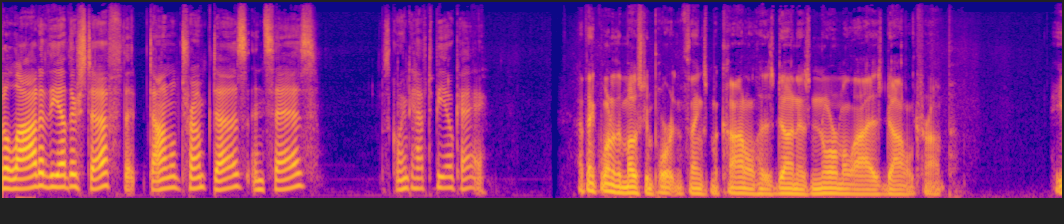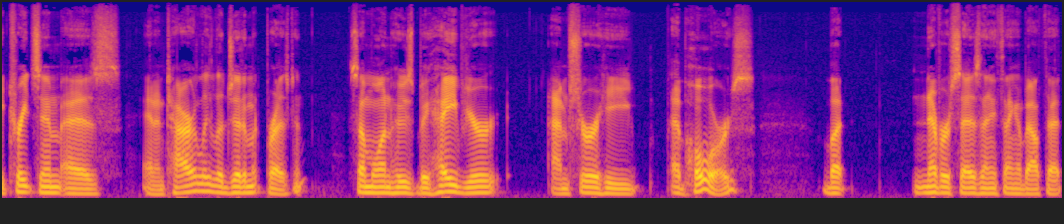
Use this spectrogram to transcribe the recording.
a lot of the other stuff that Donald Trump does and says was going to have to be okay. I think one of the most important things McConnell has done is normalize Donald Trump. He treats him as an entirely legitimate president, someone whose behavior I'm sure he abhors, but never says anything about that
